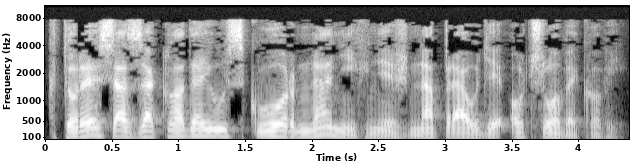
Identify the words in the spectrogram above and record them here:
ktoré sa zakladajú skôr na nich, než na pravde o človekovi.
